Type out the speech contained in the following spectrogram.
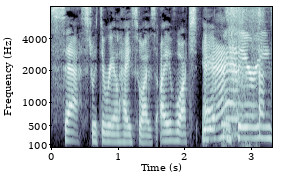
obsessed with the Real Housewives. I have watched every series.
